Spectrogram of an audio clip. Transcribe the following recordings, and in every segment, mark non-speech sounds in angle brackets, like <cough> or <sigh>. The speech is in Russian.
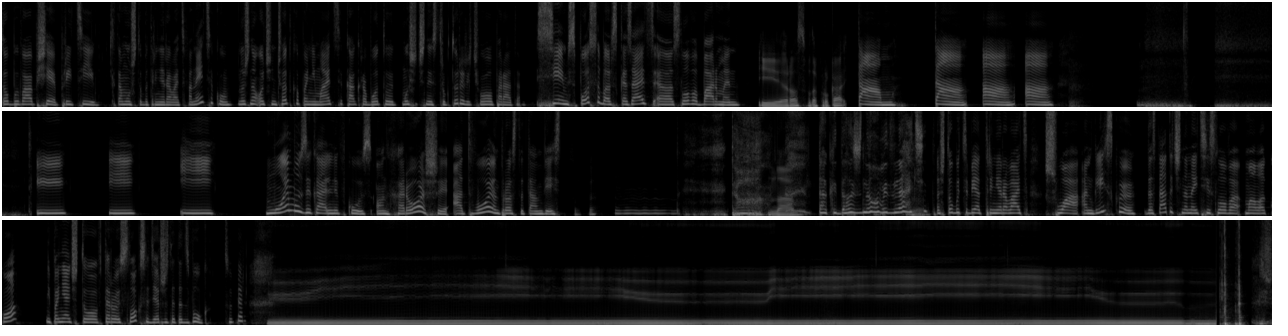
чтобы вообще прийти к тому, чтобы тренировать фонетику, нужно очень четко понимать, как работают мышечные структуры речевого аппарата. Семь способов сказать э, слово бармен. И раз, вот так рука. Там, та, а, а. И, и, и. Мой музыкальный вкус, он хороший, а твой, он просто там весь... Да, Да. так и должно быть, значит. Чтобы тебе тренировать шва английскую, достаточно найти слово «молоко» и понять, что второй слог содержит этот звук. Супер.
